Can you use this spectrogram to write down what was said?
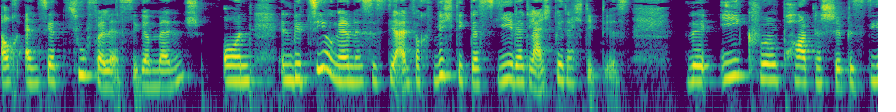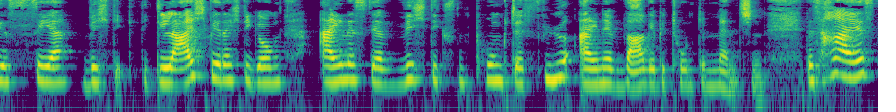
auch ein sehr zuverlässiger Mensch. Und in Beziehungen ist es dir einfach wichtig, dass jeder gleichberechtigt ist. The Equal Partnership ist dir sehr wichtig. Die Gleichberechtigung eines der wichtigsten Punkte für eine vage betonte Menschen. Das heißt,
